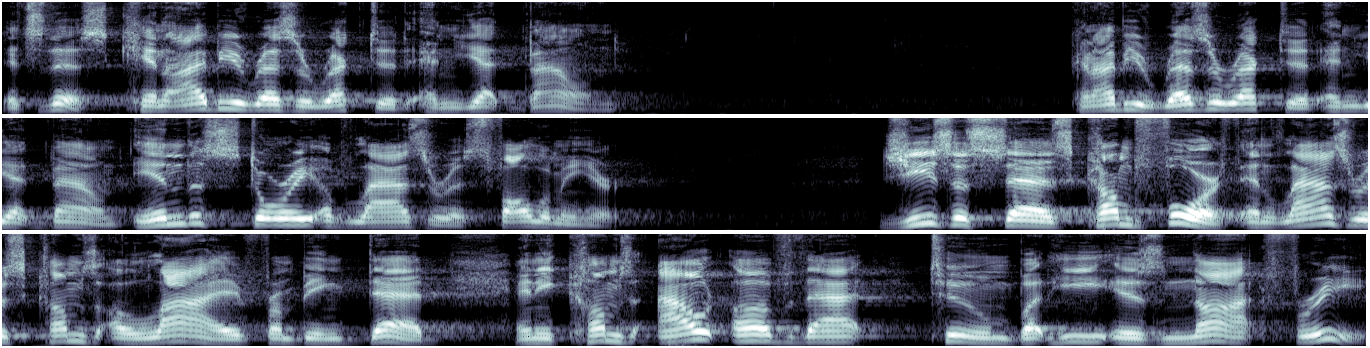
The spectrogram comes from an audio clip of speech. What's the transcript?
It's this Can I be resurrected and yet bound? Can I be resurrected and yet bound? In the story of Lazarus, follow me here. Jesus says, Come forth, and Lazarus comes alive from being dead, and he comes out of that tomb, but he is not free.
